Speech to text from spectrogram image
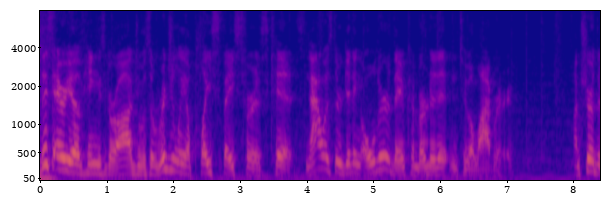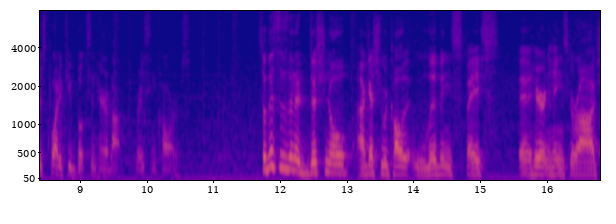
This area of Hing's garage was originally a play space for his kids. Now as they're getting older, they've converted it into a library. I'm sure there's quite a few books in here about racing cars. So this is an additional, I guess you would call it living space uh, here in Hing's garage.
